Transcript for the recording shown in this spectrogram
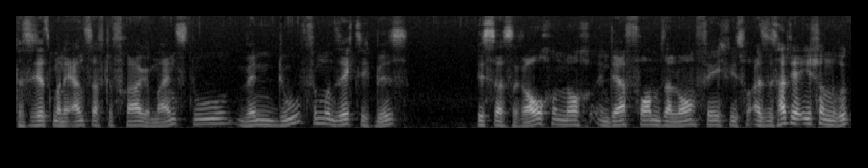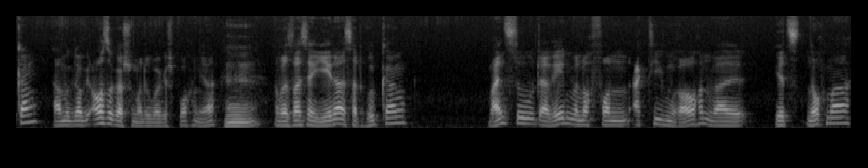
das ist jetzt mal eine ernsthafte Frage, meinst du, wenn du 65 bist, ist das Rauchen noch in der Form salonfähig, wie es, also es hat ja eh schon einen Rückgang, haben wir glaube ich auch sogar schon mal drüber gesprochen, ja, Hm. aber das weiß ja jeder, es hat Rückgang. Meinst du, da reden wir noch von aktivem Rauchen, weil jetzt nochmal,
